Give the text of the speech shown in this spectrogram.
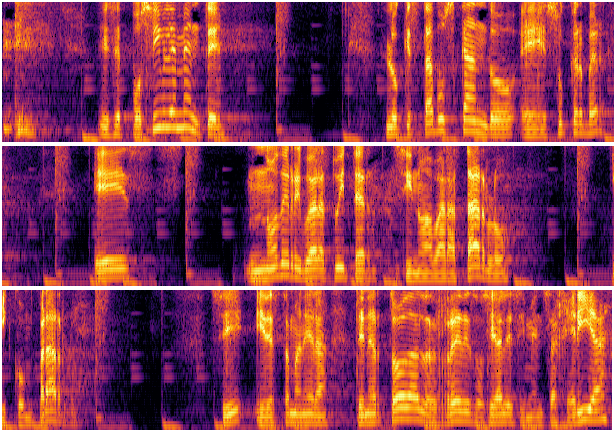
Dice, posiblemente lo que está buscando eh, Zuckerberg es no derribar a Twitter, sino abaratarlo y comprarlo. ¿Sí? Y de esta manera tener todas las redes sociales y mensajería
